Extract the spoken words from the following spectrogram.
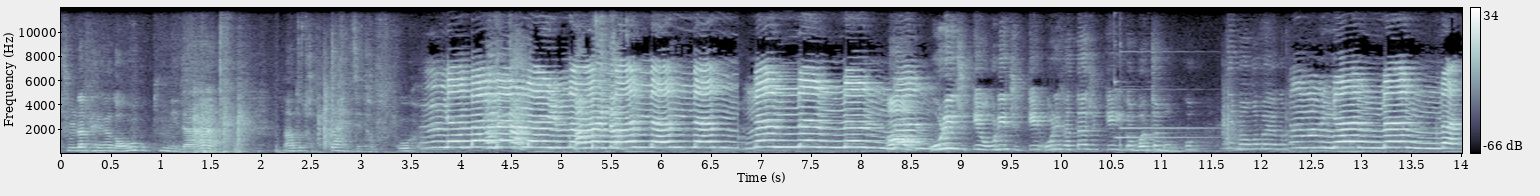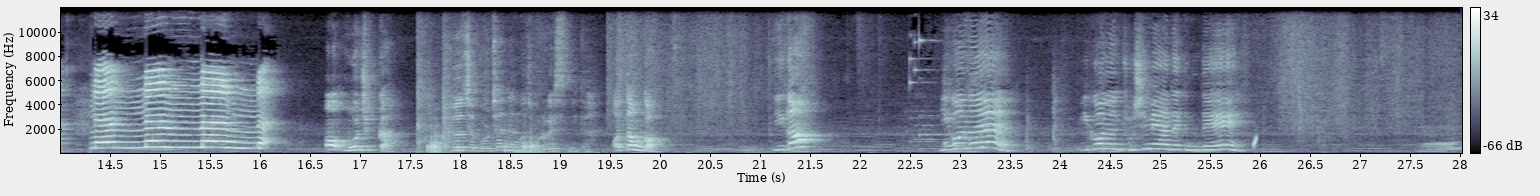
둘 다 배가 너무 고픕니다. 나도 덥다 이제 덥고. 어, 오리 줄게, 오리 갖다 줄게. 이거 먼저 먹고. 언니 먹어봐 이거. 어, 뭐 줄까? 도대체 뭘 찾는 건지 모르겠습니다. 어떤 거? 이거? 이거는 이거는 조심해야 돼. 근데 어,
